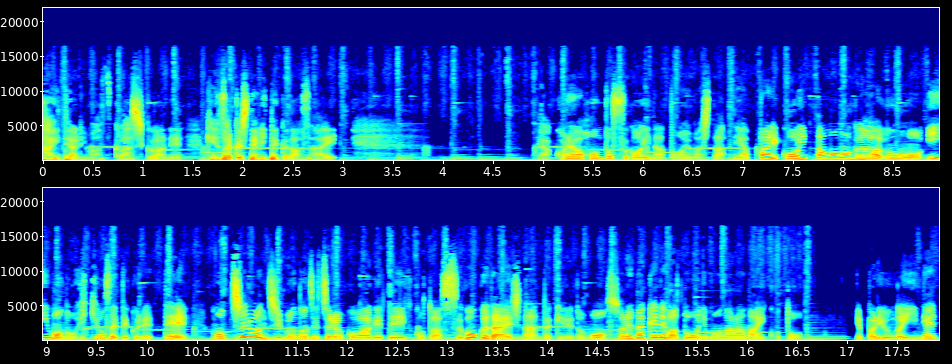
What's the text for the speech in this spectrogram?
書いてあります。詳しくはね、検索してみてください。いや、これはほんとすごいなと思いました。で、やっぱりこういったものが運を、いいものを引き寄せてくれて、もちろん自分の実力を上げていくことはすごく大事なんだけれども、それだけではどうにもならないこと。やっぱり運がいいね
